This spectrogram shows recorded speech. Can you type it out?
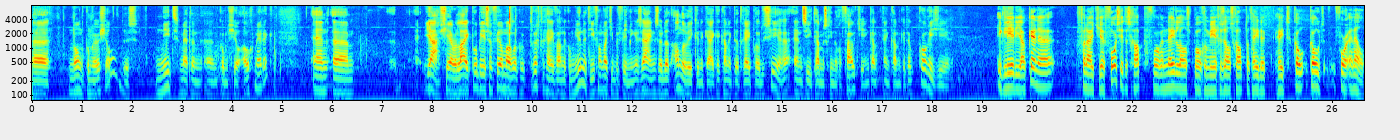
Uh, Non-commercial, dus niet met een, een commercieel oogmerk. En uh, ja, share alike, probeer zoveel mogelijk terug te geven aan de community van wat je bevindingen zijn, zodat anderen weer kunnen kijken, kan ik dat reproduceren en zie ik daar misschien nog een foutje in kan, en kan ik het ook corrigeren. Ik leerde jou kennen vanuit je voorzitterschap voor een Nederlands programmeergezelschap, dat heet, heet Code voor NL.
